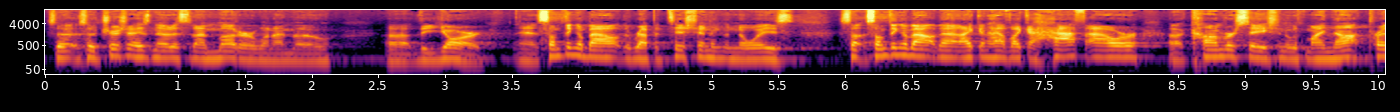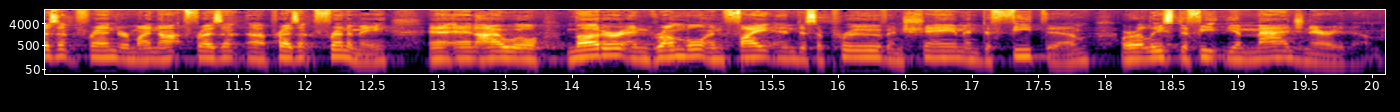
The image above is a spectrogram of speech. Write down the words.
So, so Trisha has noticed that I mutter when I mow uh, the yard. And something about the repetition and the noise, so, something about that, I can have like a half hour uh, conversation with my not present friend or my not present, uh, present frenemy, and, and I will mutter and grumble and fight and disapprove and shame and defeat them, or at least defeat the imaginary them.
